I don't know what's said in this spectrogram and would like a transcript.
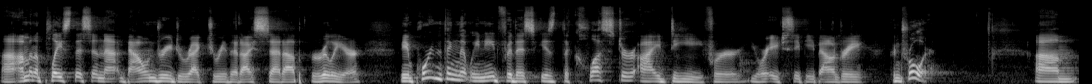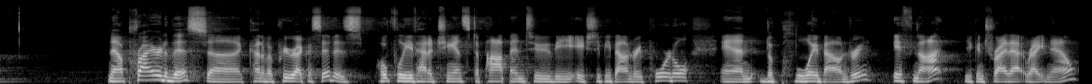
Uh, I'm going to place this in that boundary directory that I set up earlier. The important thing that we need for this is the cluster ID for your HCP boundary controller. Um, Now, prior to this, uh, kind of a prerequisite is hopefully you've had a chance to pop into the HCP Boundary portal and deploy Boundary. If not, you can try that right now.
